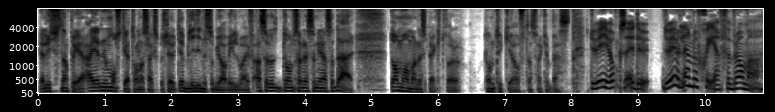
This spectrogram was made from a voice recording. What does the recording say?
jag lyssnar på er, nu måste jag ta något slags beslut, det blir som jag vill. Alltså de som resonerar så där, de har man respekt för. De tycker jag oftast verkar bäst. Du är ju också, du, du är väl ändå chef för Bromma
